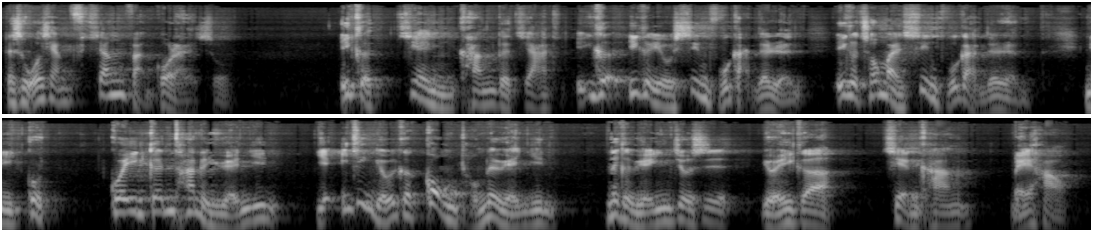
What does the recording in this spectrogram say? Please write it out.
但是我想相反过来说，一个健康的家庭，一个一个有幸福感的人，一个充满幸福感的人，你归归根他的原因，也一定有一个共同的原因。那个原因就是有一个健康、美好、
